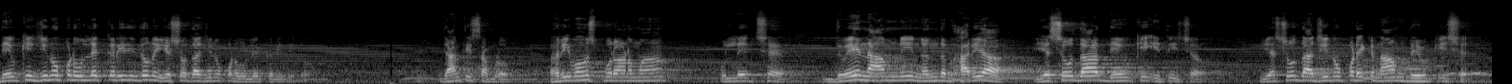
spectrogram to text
દેવકીજીનો પણ ઉલ્લેખ કરી દીધો ને યશોદાજીનો પણ ઉલ્લેખ કરી દીધો. ધ્યાનથી સાંભળો. હરિવંશ પુરાણમાં ઉલ્લેખ છે, દ્વે નામની નંદ ભાર્યા યશોદા દેવકી ઇતિ છે. યશોદાજીનું પણ એક નામ દેવકી છે.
